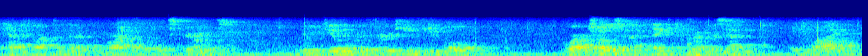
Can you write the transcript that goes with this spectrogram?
and having gone through that remarkable experience, where you're dealing with 13 people who are chosen, I think, to represent a wide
